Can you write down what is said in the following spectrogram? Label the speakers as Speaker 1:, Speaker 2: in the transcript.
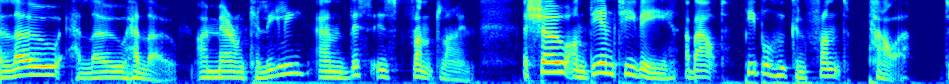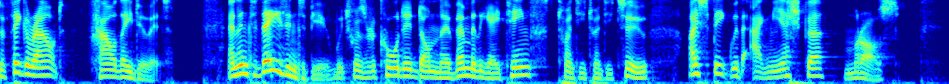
Speaker 1: Hello, hello, hello. I'm Mehran Khalili, and this is Frontline, a show on DMTV about people who confront power to figure out how they do it. And in today's interview, which was recorded on November the 18th, 2022, I speak with Agnieszka Mroz.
